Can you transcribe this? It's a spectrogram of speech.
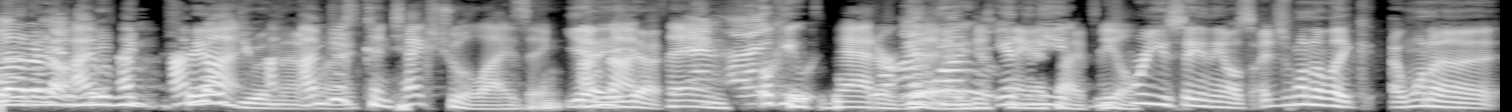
no, no, no. I'm, I'm, I'm not, you in that I'm way. just contextualizing. Yeah, I'm yeah, not yeah. saying I- Okay, it's bad or well, I good. I'm wanna- just Anthony, that's how I feel. before you say anything else, I just want to like I want to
